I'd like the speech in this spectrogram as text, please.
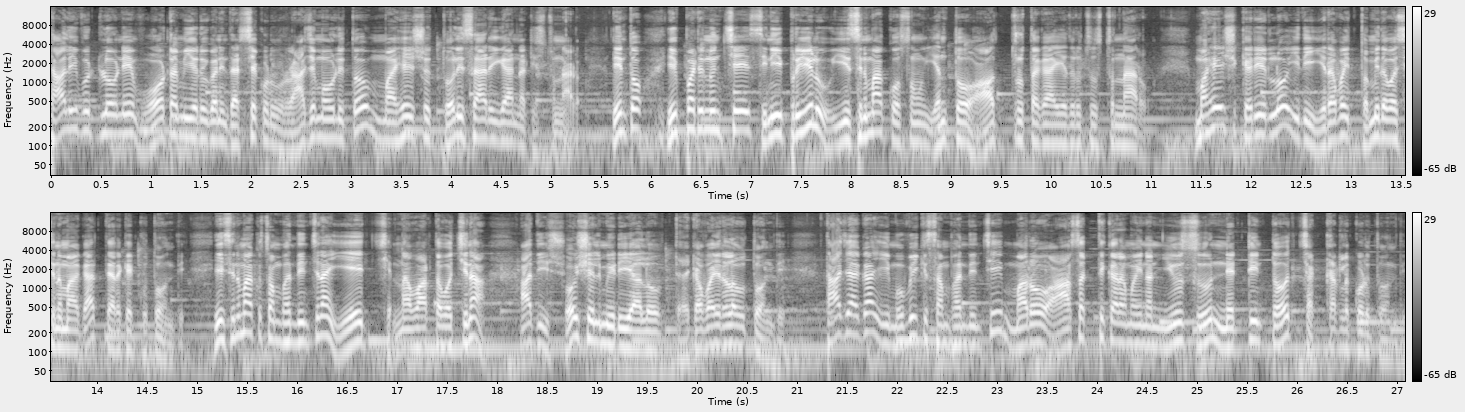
టాలీవుడ్లోనే ఓటమి ఎరుగని దర్శకుడు రాజమౌళితో మహేష్ తొలిసారిగా నటిస్తున్నాడు. దీంతో ఇప్పటి నుంచే సినీ ప్రియులు ఈ సినిమా కోసం ఎంతో ఆతృతగా ఎదురు చూస్తున్నారు మహేష్ కెరీర్లో ఇది ఇరవై తొమ్మిదవ సినిమాగా తెరకెక్కుతోంది. ఈ సినిమాకు సంబంధించిన ఏ చిన్న వార్త వచ్చినా అది సోషల్ మీడియాలో తెగ వైరల్ అవుతోంది. తాజాగా ఈ మూవీకి సంబంధించి మరో ఆసక్తికరమైన న్యూస్ నెట్టింటో చక్కర్లు కొడుతోంది.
